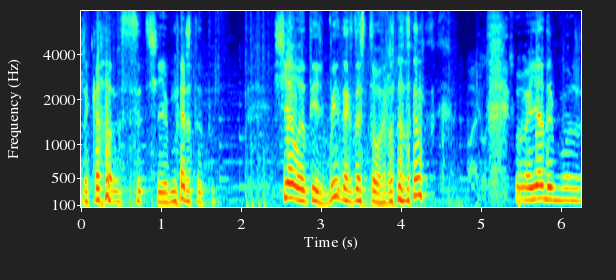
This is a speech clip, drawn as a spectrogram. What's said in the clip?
Прикалуйся, чи я мертвий тут. Ще летить, бийте хтось того гранатом. Ой, я не можу.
